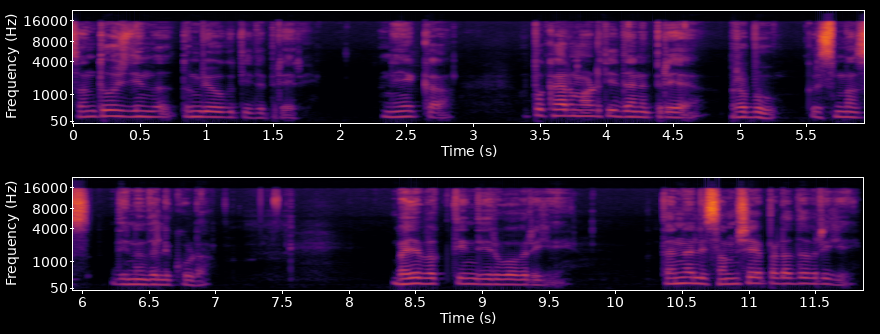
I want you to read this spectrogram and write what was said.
ಸಂತೋಷದಿಂದ ತುಂಬಿ ಹೋಗುತ್ತಿದೆ ಪ್ರೇರೆ ಅನೇಕ ಉಪಕಾರ ಮಾಡುತ್ತಿದ್ದಾನೆ ಪ್ರಿಯ ಪ್ರಭು ಕ್ರಿಸ್ಮಸ್ ದಿನದಲ್ಲಿ ಕೂಡ ಭಯಭಕ್ತಿಯಿಂದ ಇರುವವರಿಗೆ, ತನ್ನಲ್ಲಿ ಸಂಶಯ ಪಡೆದವರಿಗೆ,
